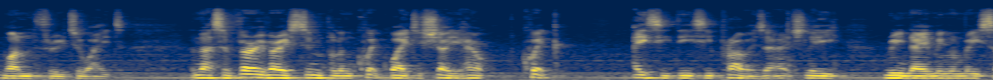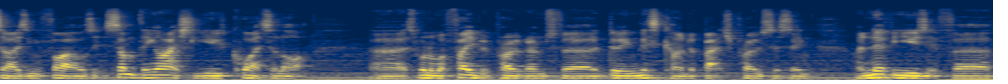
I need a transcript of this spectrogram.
1 through to 8. And that's a very, very simple and quick way to show you how quick ACDSee Pro is at actually renaming and resizing files. It's something I actually use quite a lot. Uh, it's one of my favourite programs for doing this kind of batch processing. I never use it for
